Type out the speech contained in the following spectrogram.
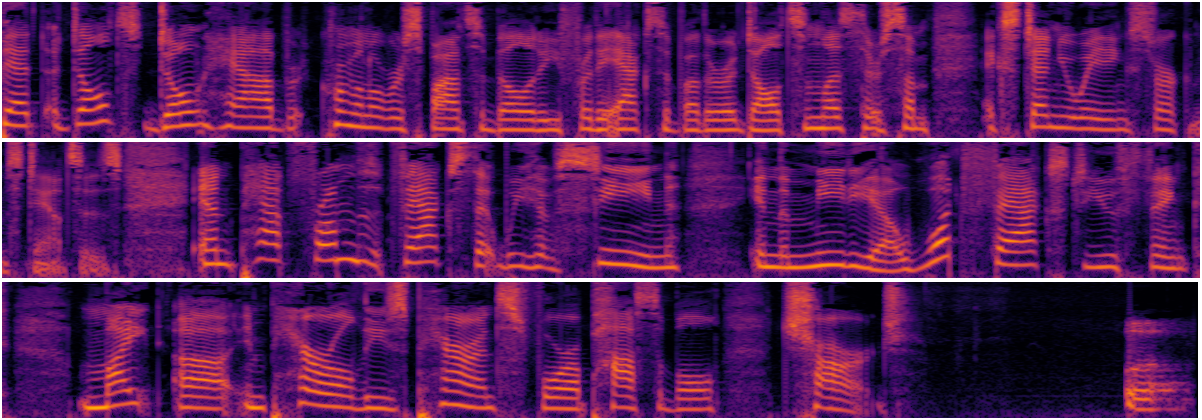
that adults don't have criminal responsibility for the acts of other adults unless there's some extenuating circumstances. And Pat, from the facts that we have seen in the media, what facts do you think might uh, imperil these parents for a possible charge? Well,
